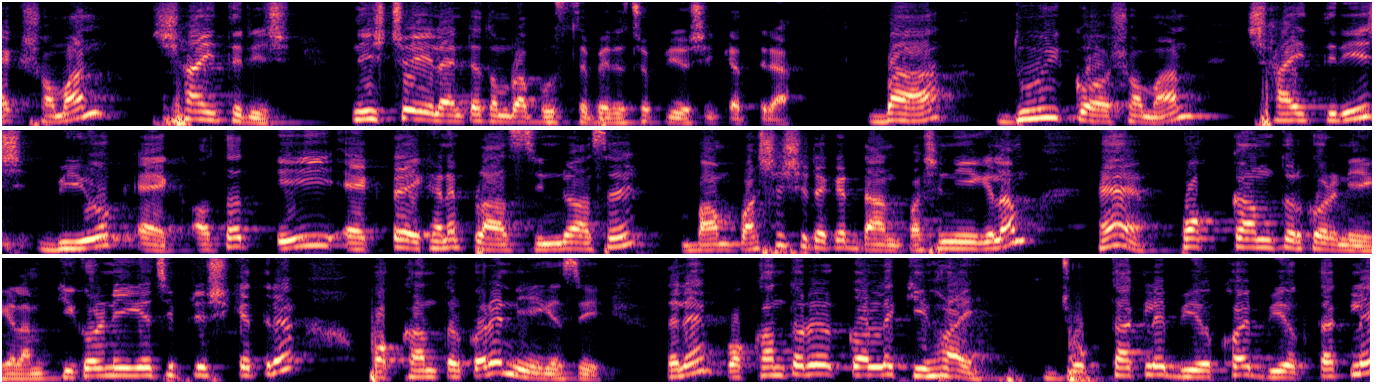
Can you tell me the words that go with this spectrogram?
এক সমান সাঁত্রিশ নিশ্চয়ই এই লাইনটা তোমরা বুঝতে পেরেছ, প্রিয় শিক্ষার্থীরা। বা দুই ক সমান সাঁত্রিশ বিয়োগ এক। অর্থাৎ এই একটা এখানে প্লাস চিহ্ন আছে, বাম পাশে সেটাকে ডান পাশে নিয়ে গেলাম হ্যাঁ পক্ষান্তর করে নিয়ে গেলাম। কি করে নিয়ে গেছি, প্রিয় শিক্ষার্থীরা? পক্ষান্তর করে নিয়ে গেছি। তাহলে পক্ষান্তর করলে কি হয়? যোগ থাকলে বিয়োগ হয়, বিয়োগ থাকলে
